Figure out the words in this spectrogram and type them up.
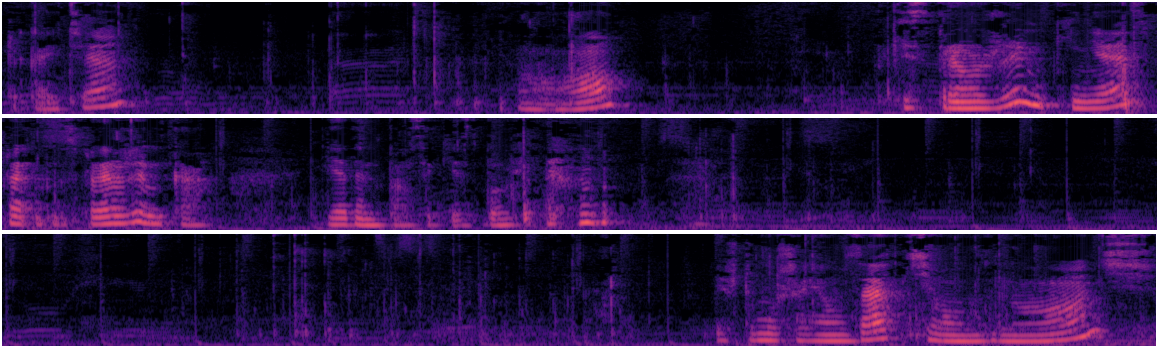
Czekajcie. O. Takie sprężynki, nie? Sprę sprężynka. Jeden pasek jest, Boże. Jeszcze muszę ją zaciągnąć.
